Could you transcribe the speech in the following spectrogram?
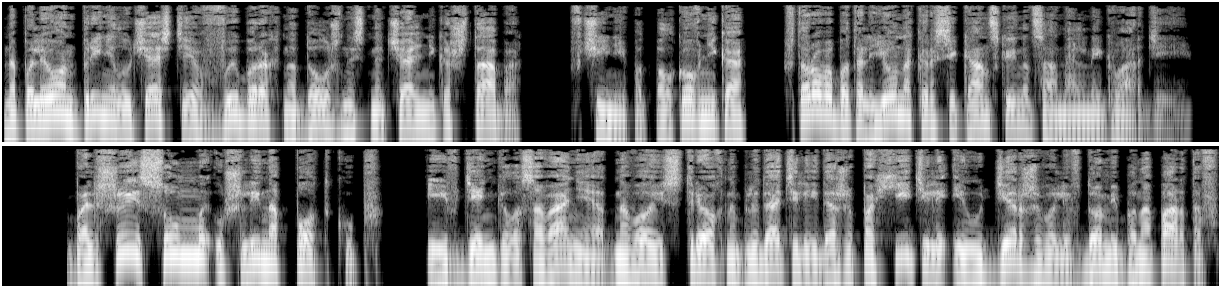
Наполеон принял участие в выборах на должность начальника штаба в чине подполковника 2 батальона Корсиканской национальной гвардии. Большие суммы ушли на подкуп, и в день голосования одного из трех наблюдателей даже похитили и удерживали в доме Бонапартов,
